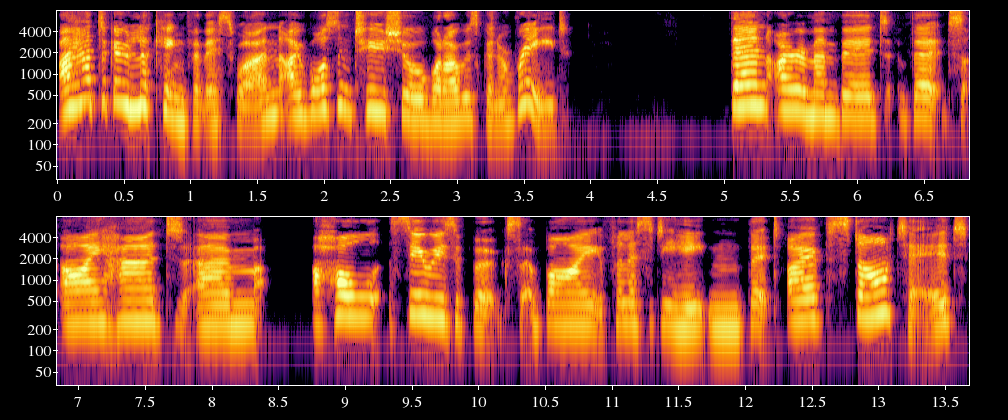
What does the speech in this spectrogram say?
I had to go looking for this one. I wasn't too sure what I was going to read. Then I remembered that I had um, a whole series of books by Felicity Heaton that I have started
